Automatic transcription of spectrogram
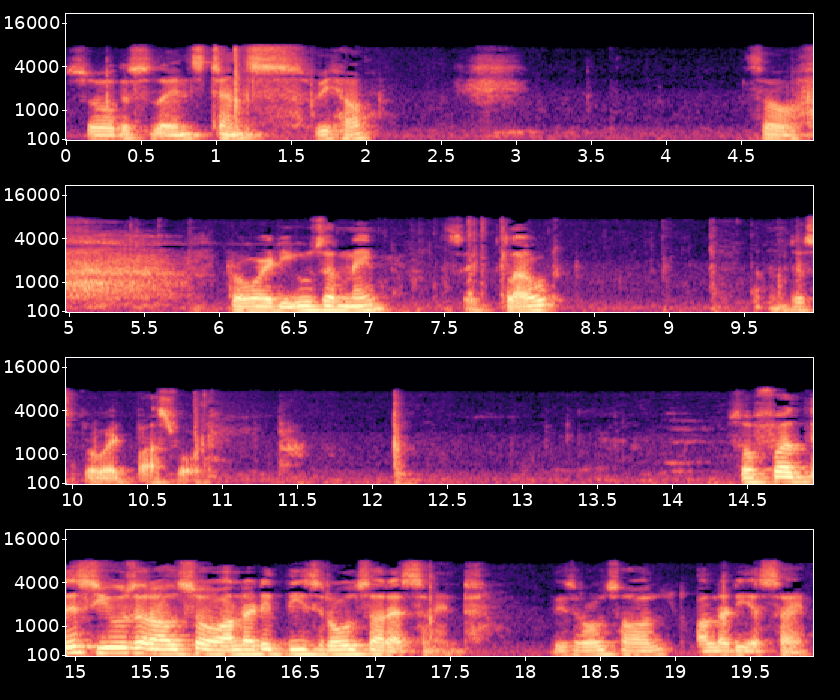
So this is the instance we have. So provide username say cloud and just provide password so for this user also already these roles are assigned. These roles are already assigned.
